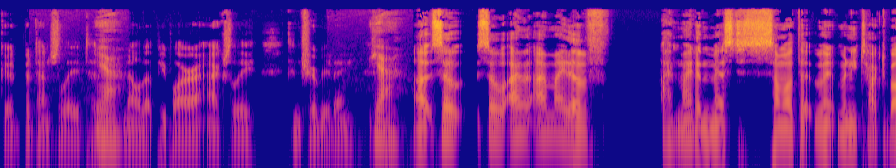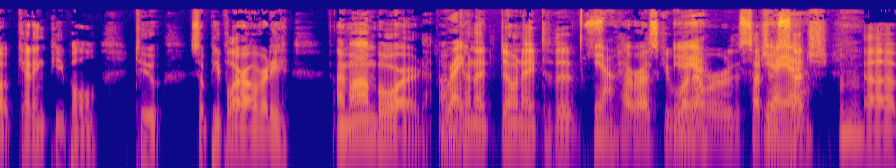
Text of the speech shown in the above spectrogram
good potentially to Yeah. know that people are actually contributing. Yeah, Uh, so so I I might have I might have missed some of the when, when you talked about getting people to so people are already I'm on board. I'm Right. gonna donate to the Yeah. pet rescue, Yeah, yeah. whatever, such Yeah, and yeah. such. Mhm. Uh,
